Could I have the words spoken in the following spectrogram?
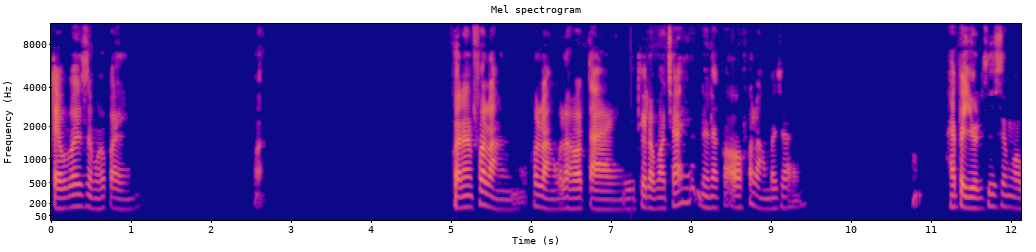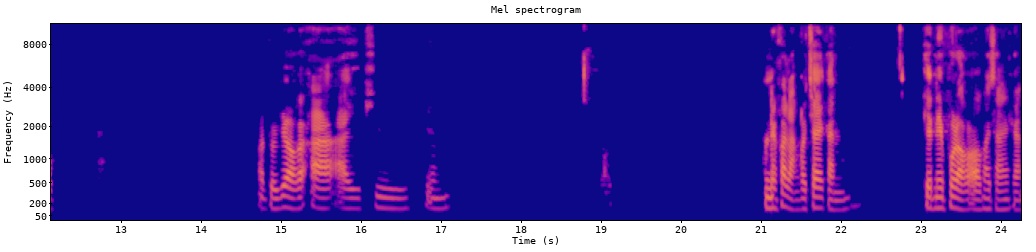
แต่ว่าเสมอไปเพราะนั้นฝรั่งฝรั่งเวลาเขาตายที่เรามาใช้เนี่เราก็เอาฝรั่งไปใช้ ให้ไปอยู่ที่สงบเอาตัวย่อก็ R I P ในฝรั่งเขาใช้กันทีนี้พวกเราเอามาใช้กัน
